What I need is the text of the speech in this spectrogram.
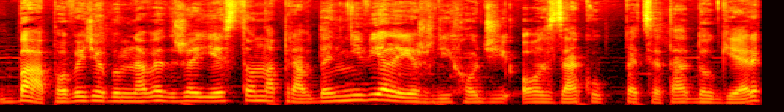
Ba, powiedziałbym nawet, że jest to naprawdę niewiele, jeżeli chodzi o zakup PC do gier,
